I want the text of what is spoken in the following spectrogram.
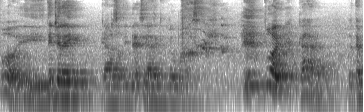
Pô, e, e tem dinheiro aí? Cara, só tem 10 reais aqui no meu bolso. Pô, cara, eu até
